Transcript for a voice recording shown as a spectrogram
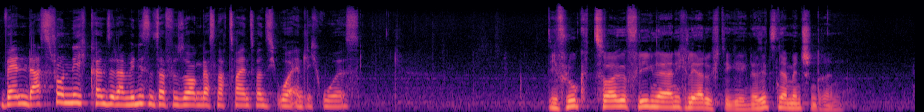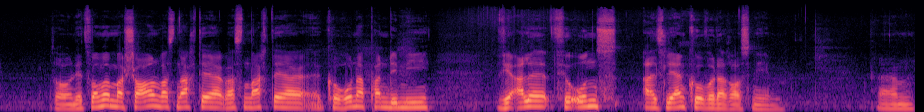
wenn das schon nicht, können Sie dann wenigstens dafür sorgen, dass nach 22 Uhr endlich Ruhe ist. Die Flugzeuge fliegen da ja nicht leer durch die Gegend, da sitzen ja Menschen drin. So, und jetzt wollen wir mal schauen, was nach der, der äh, Corona-Pandemie wir alle für uns als Lernkurve daraus nehmen. Ähm,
